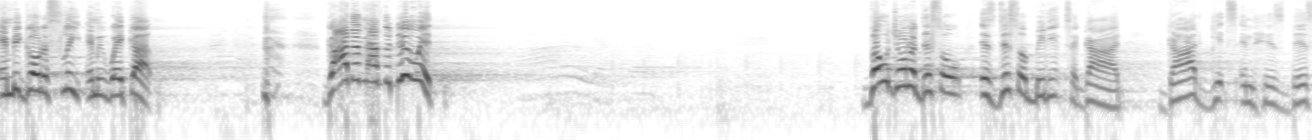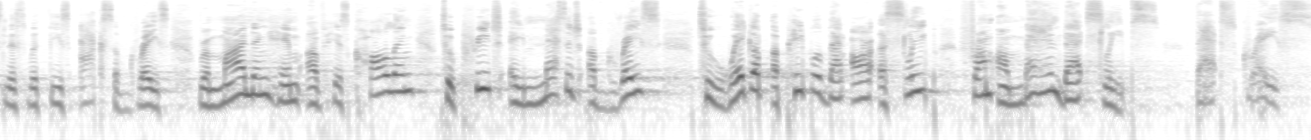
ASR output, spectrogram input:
and we go to sleep and we wake up. God doesn't have to do it. Though Jonah diso- is disobedient to God, God gets in his business with these acts of grace, reminding him of his calling to preach a message of grace to wake up a people that are asleep from a man that sleeps. That's grace.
